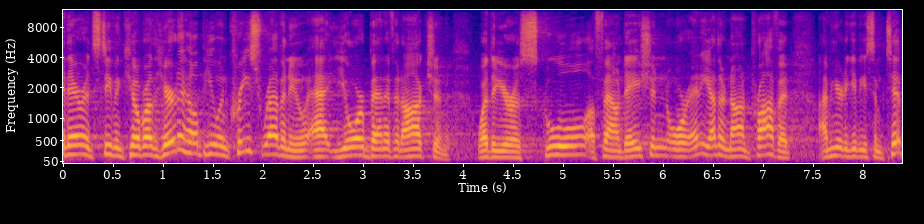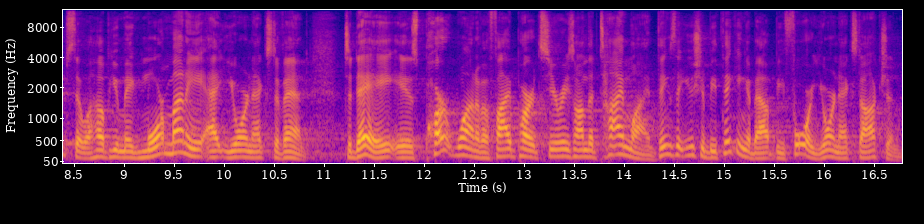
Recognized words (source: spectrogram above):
there, it's Stephen Kilbreth here to help you increase revenue at your benefit auction. Whether you're a school, a foundation, or any other nonprofit, I'm here to give you some tips that will help you make more money at your next event. Today is part one of a five-part series on the timeline, things that you should be thinking about before your next auction.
